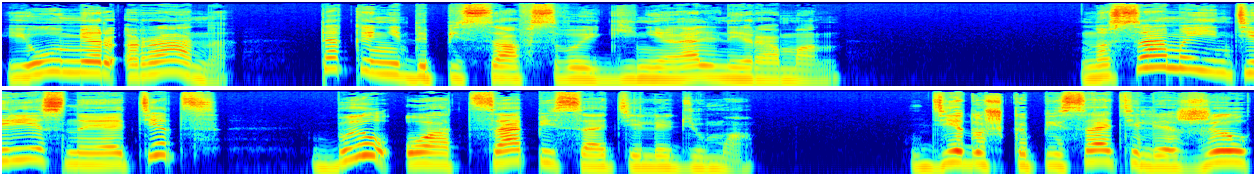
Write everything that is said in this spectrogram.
и умер рано, так и не дописав свой гениальный роман. Но самый интересный отец был у отца писателя Дюма. Дедушка писателя жил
